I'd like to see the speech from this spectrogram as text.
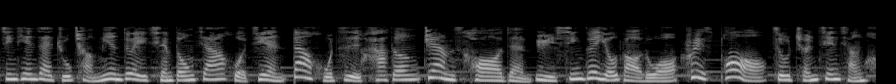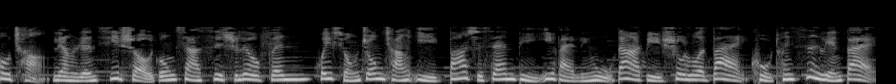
今天在主场面对前东家火箭大胡子哈登 （James Harden） 与新队友保罗 （Chris Paul） 组成坚强后场，两人携手攻下四十六分。灰熊中场以八十三比一百零五大比数落败，苦吞四连败。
